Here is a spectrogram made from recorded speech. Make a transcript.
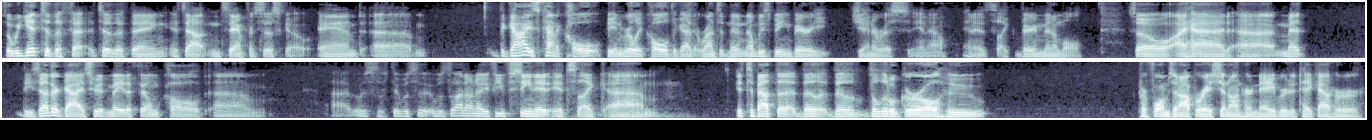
So we get to the fe- to the thing. It's out in San Francisco, and um, the is kind of cold, being really cold. The guy that runs it, nobody's being very generous, you know, and it's like very minimal. So I had uh, met these other guys who had made a film called. Um, uh, it was it was it was I don't know if you've seen it. It's like um, it's about the the the the little girl who performs an operation on her neighbor to take out her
